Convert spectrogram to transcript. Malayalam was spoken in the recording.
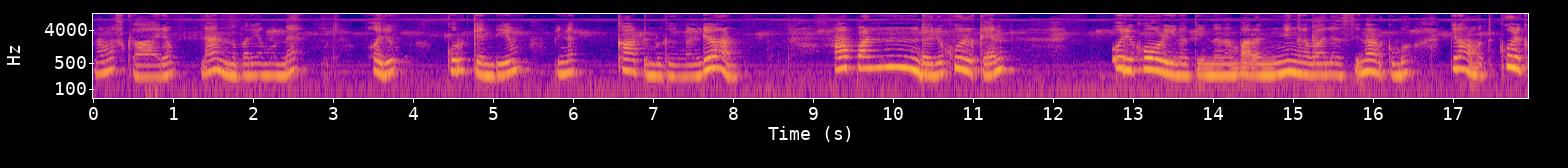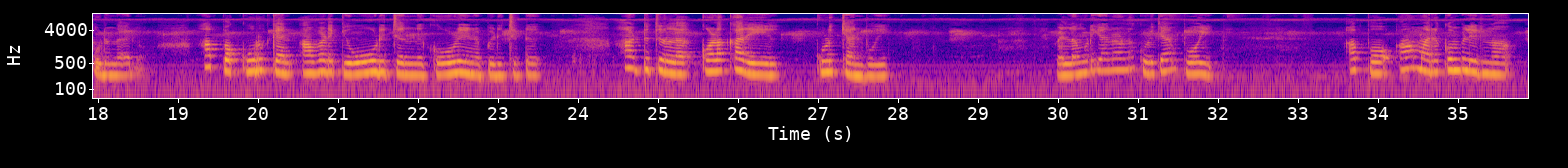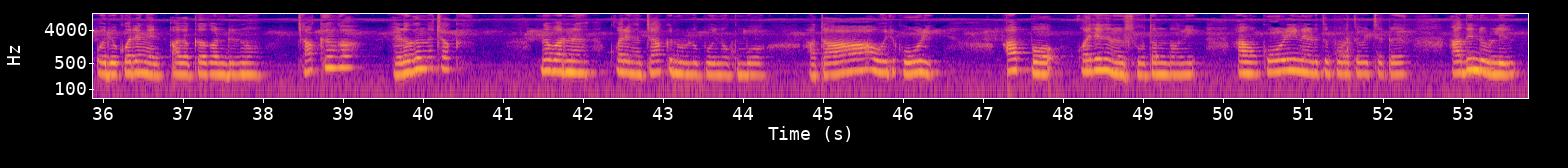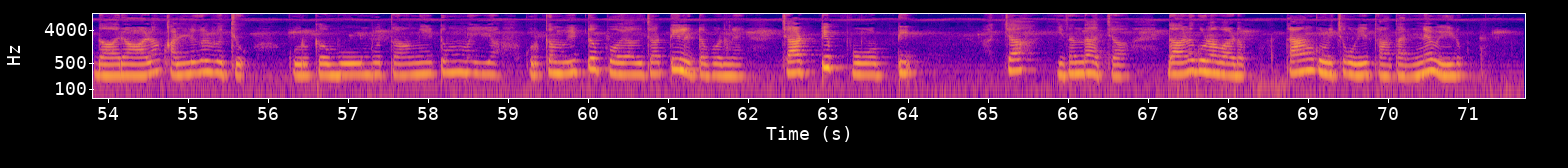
നമസ്കാരം. ഞാൻ ഇന്ന് പറയാൻ പോകുന്ന ഒരു കുറുക്കന്റെയും പിന്നെ കാട്ടുമൃഗങ്ങളുടെയുമാണ് ആ പണ്ടൊരു കുറുക്കൻ ഒരു കോഴീനെ തിന്നണം പറഞ്ഞിങ്ങനെ വലസി നടക്കുമ്പോൾ ഗ്രാമത്തിൽ കോഴിക്കൂടുണ്ടായിരുന്നു അപ്പൊ കുറുക്കൻ അവിടേക്ക് ഓടിച്ചെന്ന് കോഴീനെ പിടിച്ചിട്ട് അടുത്തുള്ള കുളക്കരയിൽ കുളിക്കാൻ പോയി. വെള്ളം കുടിക്കാനാണ് കുളിക്കാൻ പോയി. അപ്പോ ആ മരക്കൊമ്പിലിരുന്ന ഒരു കുരങ്ങൻ അതൊക്കെ കണ്ടിരുന്നു. ചാക്കങ്ക ഇളകുന്ന ചാക്ക്? എന്ന് പറഞ്ഞ് കുരങ്ങൻ ചാക്കിനുള്ളിൽ പോയി നോക്കുമ്പോൾ അതാ ഒരു കോഴി. അപ്പോൾ കുരങ്ങനൊരു സൂത്രം തോന്നി. അവൻ കോഴീനെ എടുത്ത് പുറത്ത് വെച്ചിട്ട് അതിന്റെ ഉള്ളിൽ ധാരാളം കല്ലുകൾ വെച്ചു. കുറുക്കൻ പോകുമ്പോൾ താങ്ങിയിട്ടും വയ്യ. കുറുക്കം വീട്ടിൽ പോയാൽ ചട്ടിയിലിട്ട പൊന്നെ ചട്ടി പൊട്ടി. അച്ഛാ ഇതെന്താ അച്ഛാ? ഇതാണ് ഗുണപാഠം. താൻ കുഴിച്ച കുഴി താൻ തന്നെ വീഴും.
